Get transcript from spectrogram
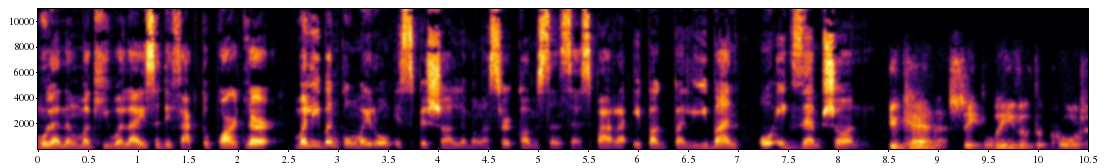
mula nang maghiwalay sa de facto partner. Maliban kung mayroong espesyal na mga circumstances para ipagpaliban o exemption. You can seek leave of the court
